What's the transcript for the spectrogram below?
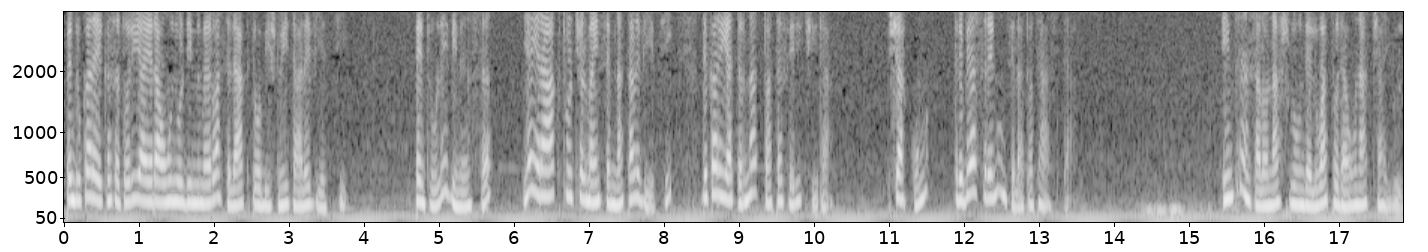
pentru care căsătoria era unul din numeroasele acte obișnuite ale vieții. Pentru Levin însă, ea era actul cel mai însemnat al vieții, de care i-a târnat toată fericirea. Și acum trebuia să renunțe la toate astea. Intră în salonașul unde lua totdeauna ceaiul.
